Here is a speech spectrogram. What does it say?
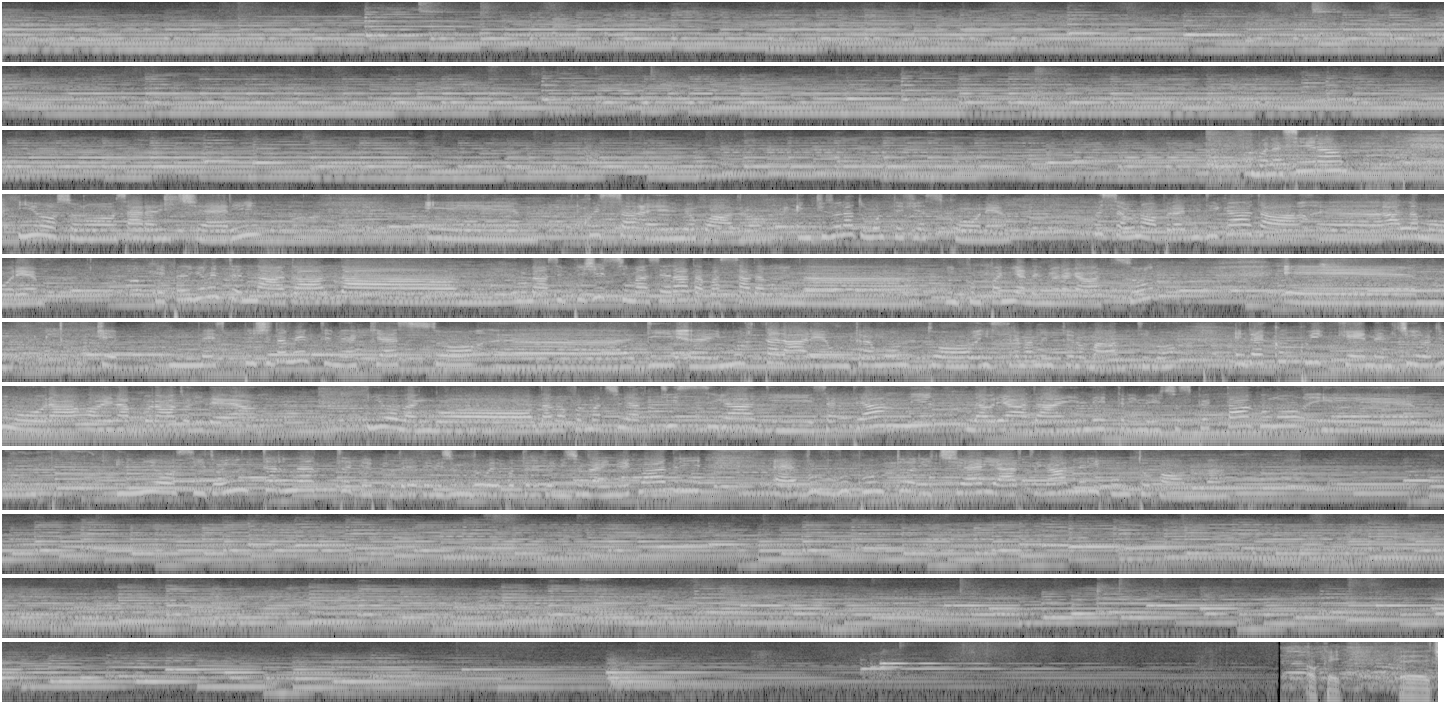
Monte Fiascone. Questa è un'opera dedicata eh, all'amore e praticamente è nata da mm, una semplicissima serata passata con, eh, in compagnia del mio ragazzo e, mm, che mm, esplicitamente mi ha chiesto eh, di eh, immortalare un tramonto estremamente romantico ed ecco qui che nel giro di un'ora ho elaborato l'idea. Io vengo da una formazione artistica di 7 anni, laureata in lettere e indirizzo spettacolo e mm, il mio sito internet potrete dove potrete visionare i miei quadri è www.riccieriartgallery.com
